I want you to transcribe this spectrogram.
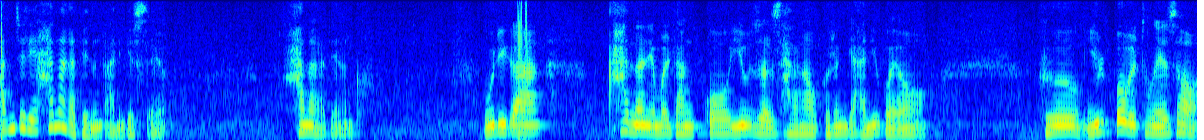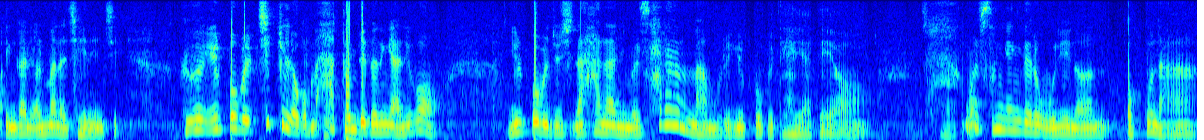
완전히 하나가 되는 거 아니겠어요? 하나가 되는 거. 우리가 하나님을 닮고 이웃을 사랑하고 그런 게 아니고요. 그 율법을 통해서 인간이 얼마나 죄인인지 그 율법을 지키려고 막 덤벼드는 게 아니고 율법을 주시는 하나님을 사랑하는 마음으로 율법을 대해야 돼요. 정말 성경대로 우리는 없구나.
